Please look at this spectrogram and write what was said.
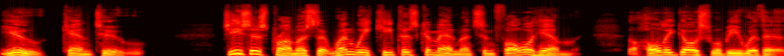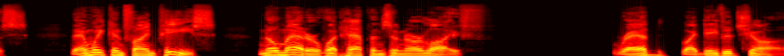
You can too. Jesus promised that when we keep his commandments and follow him, the Holy Ghost will be with us. Then we can find peace no matter what happens in our life. Read by David Shaw.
